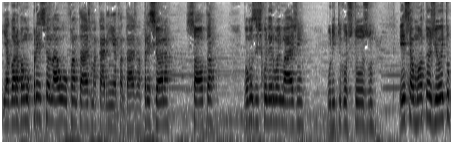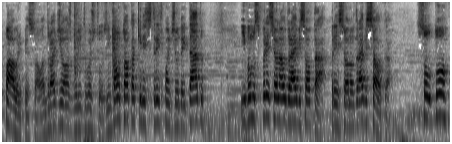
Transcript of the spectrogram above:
E agora vamos pressionar o fantasma, carinha fantasma. Pressiona, solta. Vamos escolher uma imagem, bonito e gostoso. Esse é o Moto G8 Power, pessoal. Android 11, bonito gostoso. Então toca aqui nesses três pontinhos deitado. E vamos pressionar o drive e soltar. Pressiona o drive e solta. Soltou.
